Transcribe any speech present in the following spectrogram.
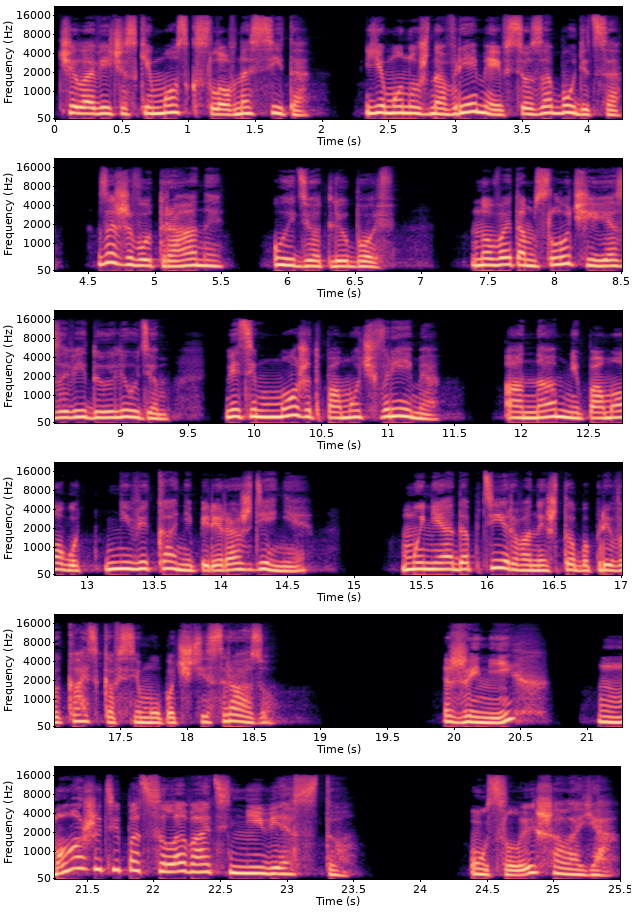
Человеческий мозг словно сито. Ему нужно время, и все забудется, заживут раны, уйдет любовь. Но в этом случае я завидую людям, ведь им может помочь время, а нам не помогут ни века, ни перерождения. Мы не адаптированы, чтобы привыкать ко всему почти сразу. «Жених, можете поцеловать невесту?» Услышала я.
